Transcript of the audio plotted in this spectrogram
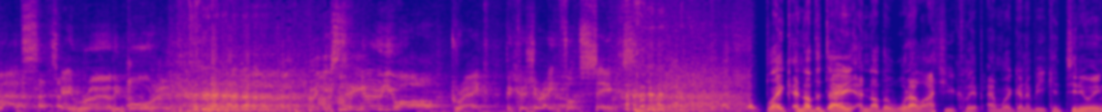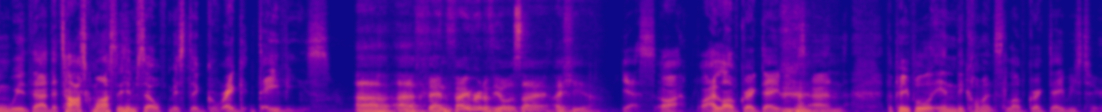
Lads, it's getting really boring. but you see, know you are, Greg, because you're eight foot six. Blake, another day, another Would I Lie to You clip, and we're going to be continuing with uh, the Taskmaster himself, Mr. Greg Davies. Uh, a fan favourite of yours, I, I hear. Yes. Oh, I love Greg Davies, and the people in the comments love Greg Davies too.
